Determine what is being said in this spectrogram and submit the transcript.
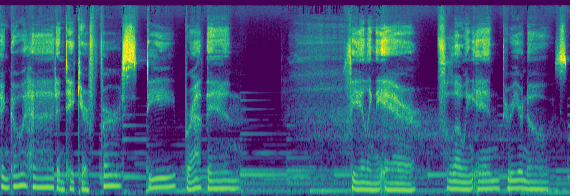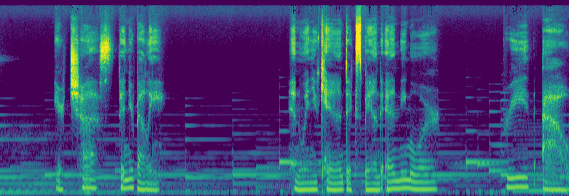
And go ahead and take your first deep breath in, feeling the air flowing in through your nose, your chest, and your belly. And when you can't expand anymore, breathe out,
